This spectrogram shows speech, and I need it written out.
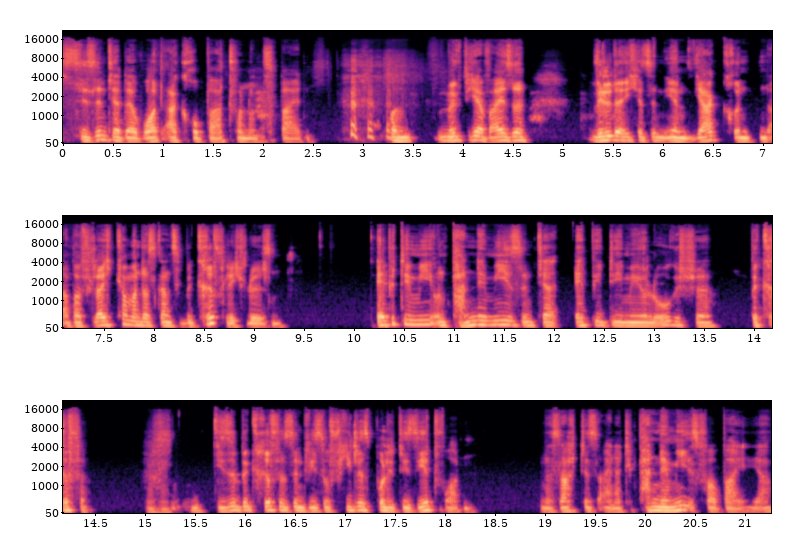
Sie sind ja der Wortakrobat von uns beiden. Und möglicherweise wilder ich jetzt in Ihren Jagdgründen, aber vielleicht kann man das Ganze begrifflich lösen. Epidemie und Pandemie sind ja epidemiologische Begriffe. Mhm. Diese Begriffe sind wie so vieles politisiert worden. Und da sagt jetzt einer, die Pandemie ist vorbei. Ja,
